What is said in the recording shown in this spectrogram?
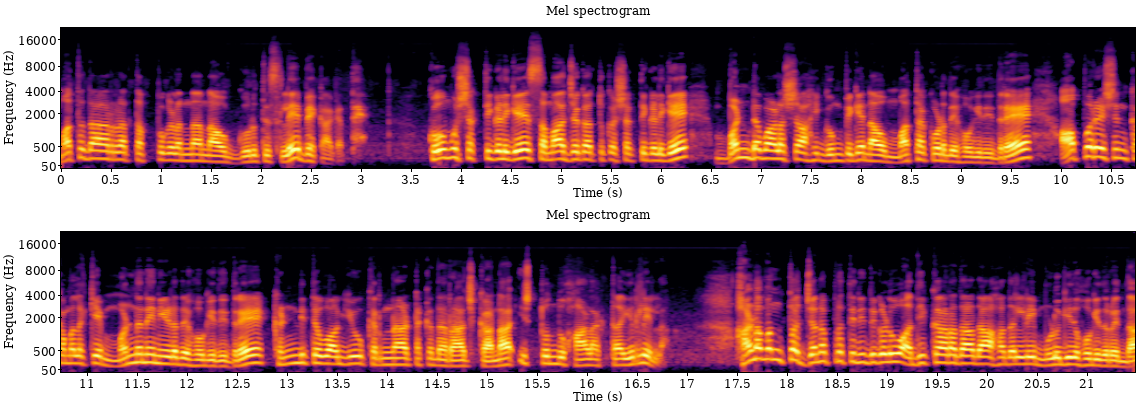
ಮತದಾರರ ತಪ್ಪುಗಳನ್ನು ನಾವು ಗುರುತಿಸಲೇಬೇಕಾಗತ್ತೆ. ಕೋಮು ಶಕ್ತಿಗಳಿಗೆ, ಸಮಾಜಘಾತುಕ ಶಕ್ತಿಗಳಿಗೆ ಬಂಡವಾಳಶಾಹಿ ಗುಂಪಿಗೆ ನಾವು ಮತ ಕೊಡದೆ ಹೋಗಿದಿದ್ರೆ ಆಪರೇಷನ್ ಕಮಲಕ್ಕೆ ಮನ್ನಣೆ ನೀಡದೆ ಹೋಗಿದಿದ್ರೆ ಖಂಡಿತವಾಗಿಯೂ ಕರ್ನಾಟಕದ ರಾಜಕಾರಣ ಇಷ್ಟೊಂದು ಹಾಳಾಗ್ತಾ ಇರಲಿಲ್ಲ. ಹಣವಂತ ಜನಪ್ರತಿನಿಧಿಗಳು ಅಧಿಕಾರದ ದಾಹದಲ್ಲಿ ಮುಳುಗಿ ಹೋಗಿದ್ದರಿಂದ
